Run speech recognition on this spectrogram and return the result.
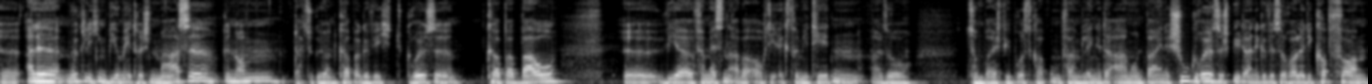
äh, alle möglichen biometrischen Maße genommen. Dazu gehören Körpergewicht, Größe, Körperbau, äh, wir vermessen aber auch die Extremitäten, also zum Beispiel Brustkorbumfang, Länge der Arme und Beine, Schuhgröße spielt eine gewisse Rolle, die Kopfform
